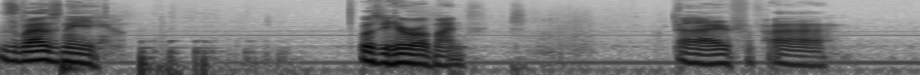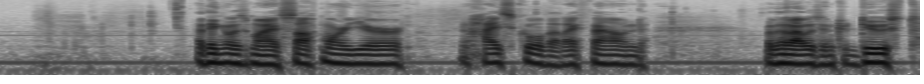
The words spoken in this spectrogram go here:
Zelazny was a hero of mine. I've uh, I think it was my sophomore year in high school that I found, or that I was introduced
